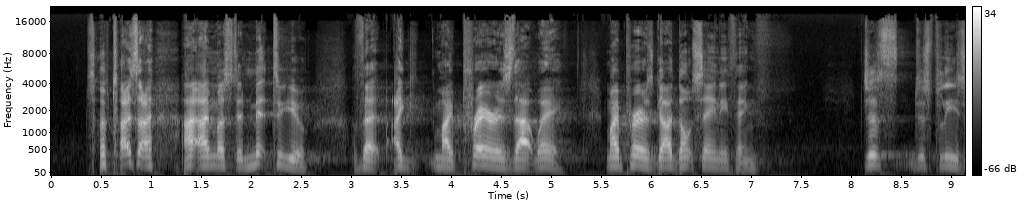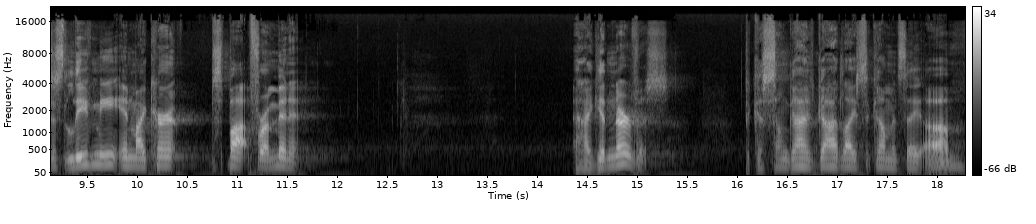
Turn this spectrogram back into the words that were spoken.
Sometimes I, I, I must admit to you that I, my prayer is that way. My prayer is, God, don't say anything. Just, just please, just leave me in my current spot for a minute and I get nervous because some guys, God likes to come and say, um,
